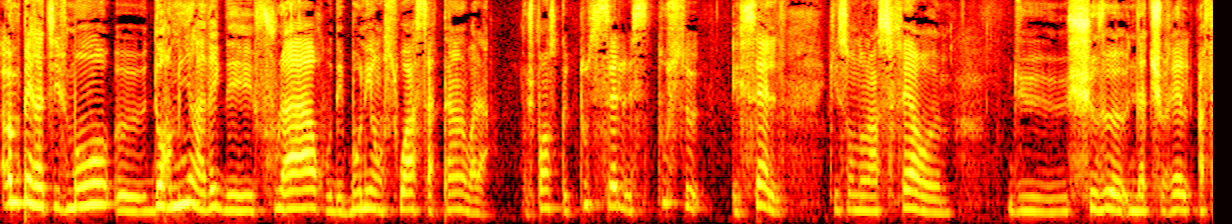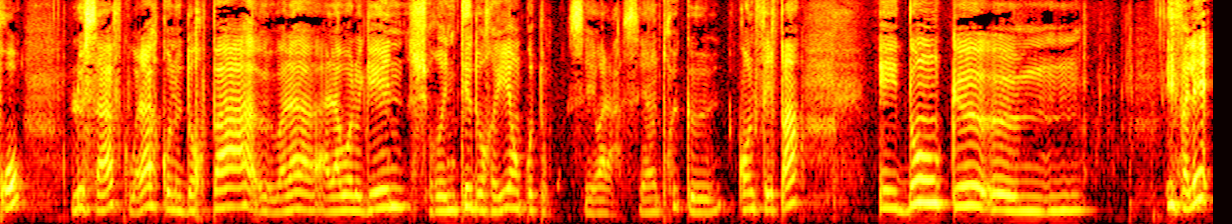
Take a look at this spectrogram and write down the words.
impérativement euh, dormir avec des foulards ou des bonnets en soie satin, voilà. Je pense que tous, celles, tous ceux et celles qui sont dans la sphère euh, du cheveu naturel afro le savent voilà qu'on ne dort pas euh, voilà à la wall again sur une tête d'oreiller en coton. C'est voilà c'est un truc euh, qu'on ne fait pas. Et donc il fallait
